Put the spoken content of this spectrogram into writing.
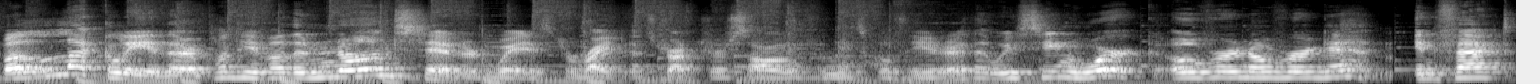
But luckily, there are plenty of other non-standard ways to write and structure a song for musical theater that we've seen work over and over again. In fact,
